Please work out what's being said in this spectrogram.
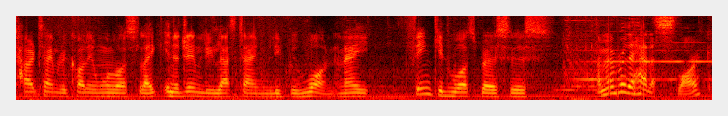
hard time recalling when was like in the Dream League last time Liquid won, and I think it was versus I remember they had a Slark.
